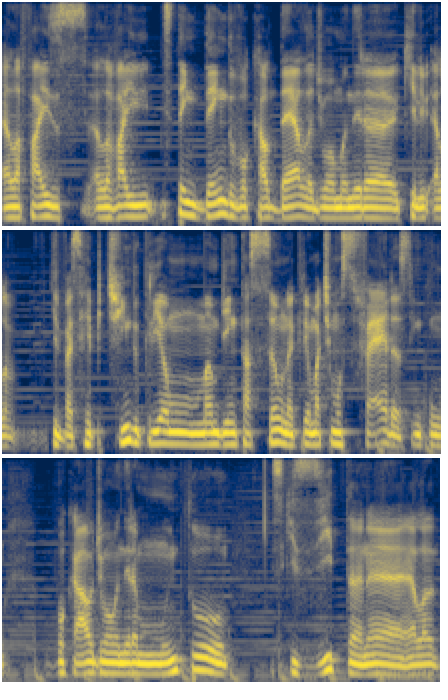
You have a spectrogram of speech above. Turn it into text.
ela faz. Ela vai estendendo o vocal dela de uma maneira que ele, ela que vai se repetindo, cria uma ambientação, né? Cria uma atmosfera, assim, com o vocal de uma maneira muito esquisita, né? Ela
